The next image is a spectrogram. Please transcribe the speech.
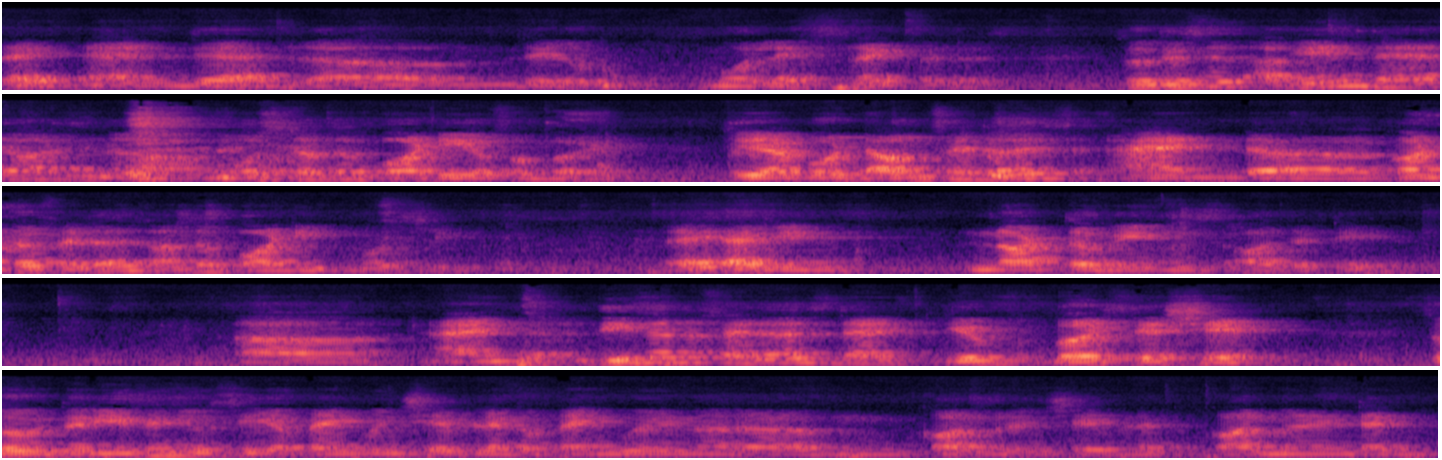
right and they um, they look more like flight feathers. So this is again there on most of the body of a bird. So you have both down feathers and uh, contour feathers on the body mostly, right? I mean, not the wings or the tail. Uh, and these are the feathers that give birds their shape. So the reason you see a penguin shaped like a penguin or a um, cormorant shaped like a cormorant, and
